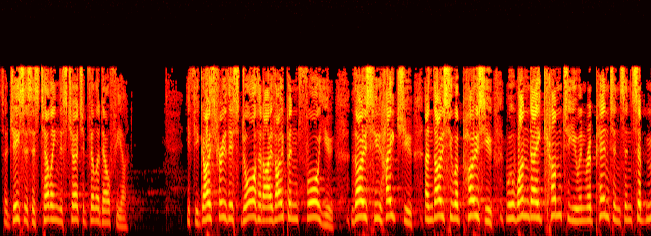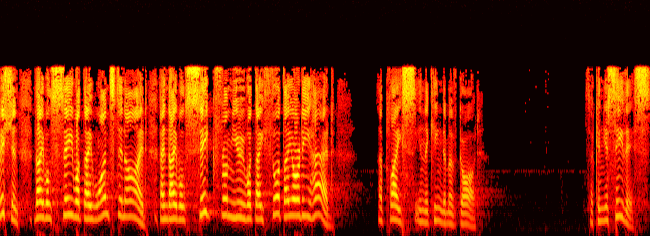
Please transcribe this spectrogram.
So Jesus is telling this church at Philadelphia, if you go through this door that I've opened for you, those who hate you and those who oppose you will one day come to you in repentance and submission. They will see what they once denied and they will seek from you what they thought they already had, a place in the kingdom of God. So can you see this?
